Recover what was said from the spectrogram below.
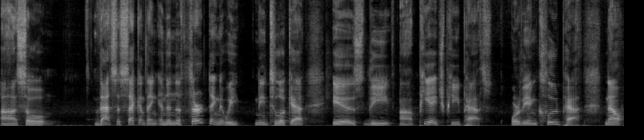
Uh, so that's the second thing. And then the third thing that we need to look at is the uh, PHP paths or the include path. Now,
